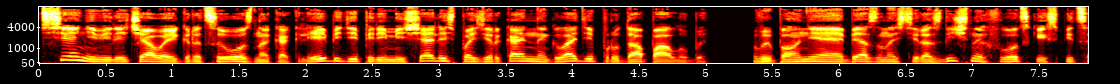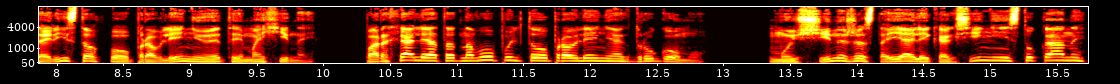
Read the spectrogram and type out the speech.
все они величаво и грациозно, как лебеди, перемещались по зеркальной глади пруда палубы, выполняя обязанности различных флотских специалистов по управлению этой махиной. Порхали от одного пульта управления к другому. Мужчины же стояли как синие стуканы,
